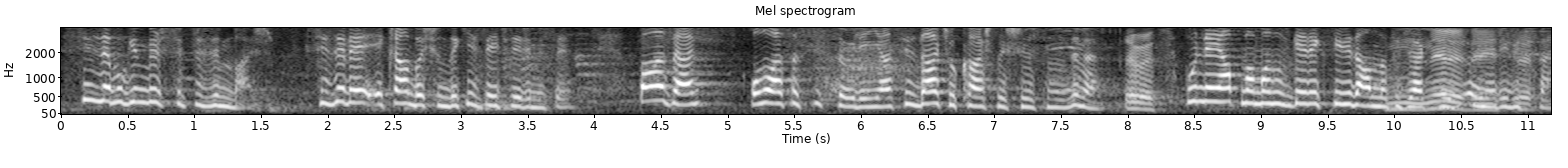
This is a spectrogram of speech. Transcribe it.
size bugün bir sürprizim var. Size ve ekran başındaki izleyicilerimize. Bazen onu aslında siz söyleyin ya siz daha çok karşılaşıyorsunuz değil mi? Evet. Bu ne yapmamanız gerektiğini de anlatacak bir öneri lütfen.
